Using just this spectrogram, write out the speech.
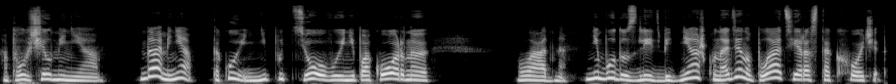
а получил меня. Да, меня, такую непутевую, непокорную. Ладно, не буду злить бедняжку, надену платье, раз так хочет.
